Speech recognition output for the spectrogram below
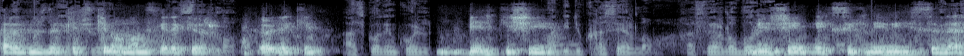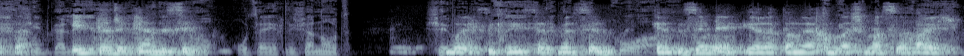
kalbimizde keskin olmamız gerekiyor. Öyle ki bir kişi bir şeyin eksikliğini hissederse ilk önce kendisi bu eksikliği hissetmesi kendisi mi yaratana yakınlaşması? Hayır.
